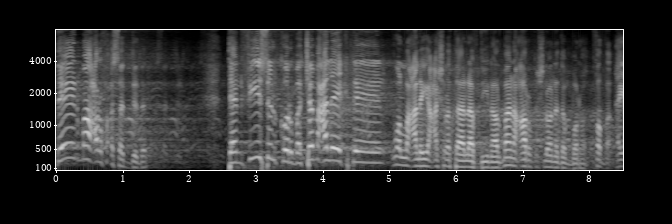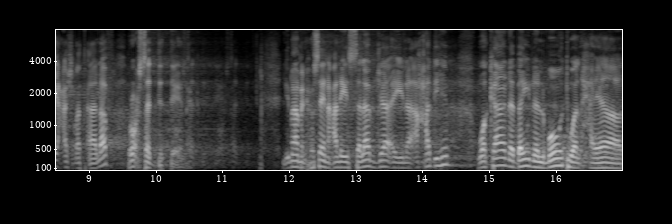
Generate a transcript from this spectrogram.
دين ما أعرف أسدده. تنفيس الكربة كم عليك دين؟ والله علي عشرة آلاف دينار ما أنا عارف شلون أدبرها. تفضل. هي عشرة آلاف روح سدد دينك. الإمام الحسين عليه السلام جاء إلى أحدهم وكان بين الموت والحياة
